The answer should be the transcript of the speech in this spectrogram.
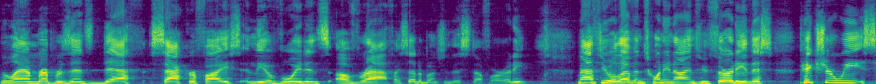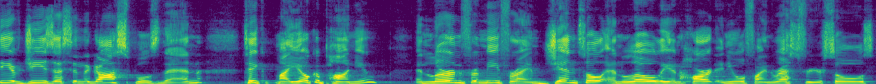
the lamb represents death, sacrifice, and the avoidance of wrath. I said a bunch of this stuff already. Matthew 11, 29 through 30. This picture we see of Jesus in the Gospels then. Take my yoke upon you and learn from me, for I am gentle and lowly in heart, and you will find rest for your souls.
